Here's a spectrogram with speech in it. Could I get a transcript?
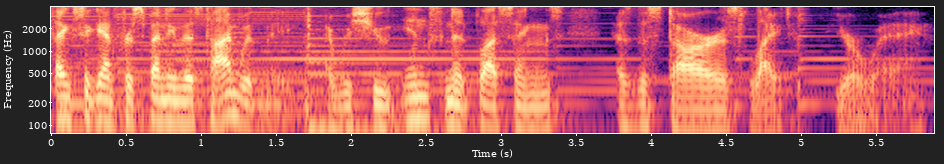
Thanks again for spending this time with me. I wish you infinite blessings as the stars light your way.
